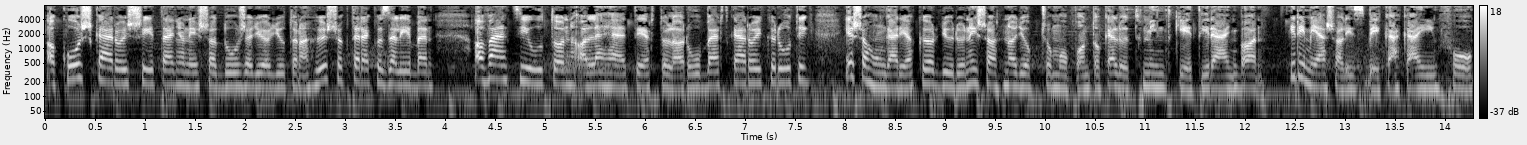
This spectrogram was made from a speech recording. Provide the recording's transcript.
a Kóskároly sétányon és a Dózsa György úton a Hősök tere közelében, a Váci úton a Lehel tértől a Róbert Károly körútig, és a Hungária körgyűrűn is a nagyobb csomópontok előtt mindkét irányban. Irimiás Alisz BKK Info.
